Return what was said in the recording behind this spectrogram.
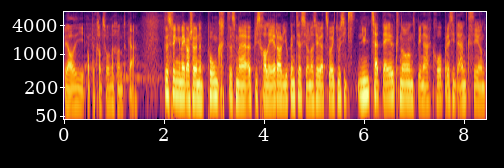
reale Applikationen geben könnte. Das finde ich einen mega schönen Punkt, dass man etwas lernen kann an der Jugendsession. Also ich habe 2019 teilgenommen und bin Co-Präsident und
